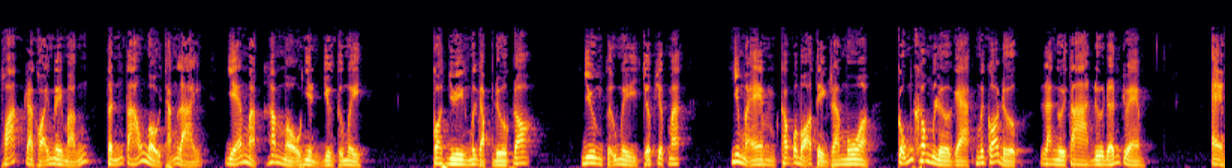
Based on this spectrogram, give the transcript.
thoát ra khỏi mê mẩn, tỉnh táo ngồi thẳng lại, vẻ mặt hâm mộ nhìn Dương Tử Mi. Có duyên mới gặp được đó. Dương Tử Mi chớp chớp mắt. Nhưng mà em không có bỏ tiền ra mua, cũng không lừa gạt mới có được, là người ta đưa đến cho em. Em,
